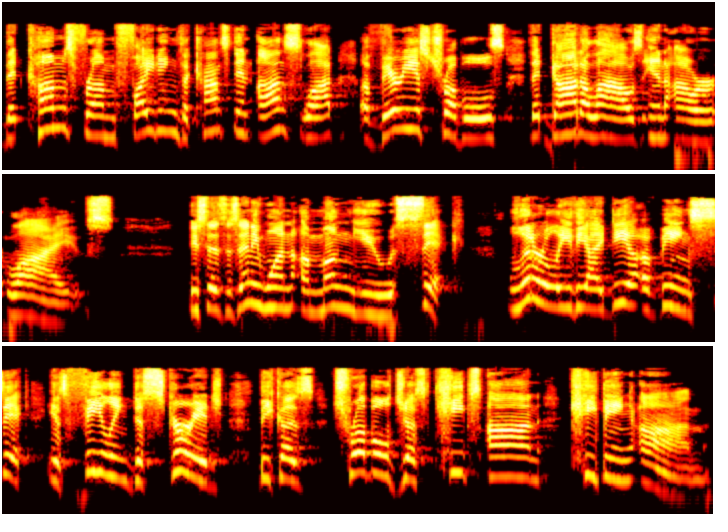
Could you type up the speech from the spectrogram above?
that comes from fighting the constant onslaught of various troubles that God allows in our lives. He says, is anyone among you sick? Literally, the idea of being sick is feeling discouraged because trouble just keeps on keeping on.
